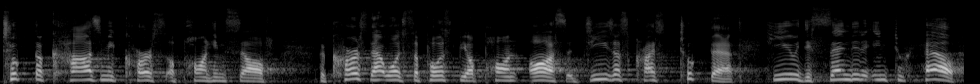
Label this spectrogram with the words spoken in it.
took the cosmic curse upon himself the curse that was supposed to be upon us, Jesus Christ took that. He descended into hell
